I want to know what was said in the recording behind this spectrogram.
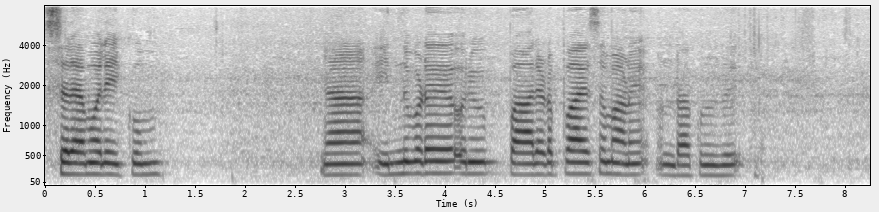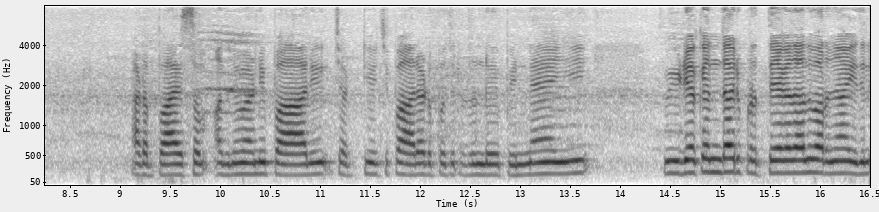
അസ്സലാമു അലൈക്കും ഞാൻ ഇന്നിവിടെ ഒരു പാലടപ്പായസമാണ് ഉണ്ടാക്കുന്നത് അടപ്പായസം അതിനുവേണ്ടി പാൽ ചട്ടി വെച്ച് പാലടുപ്പത്തിട്ടിട്ടുണ്ട് പിന്നെ ഈ വീഡിയോക്ക് എന്താ ഒരു പ്രത്യേകത എന്ന് പറഞ്ഞാൽ ഇതിൽ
